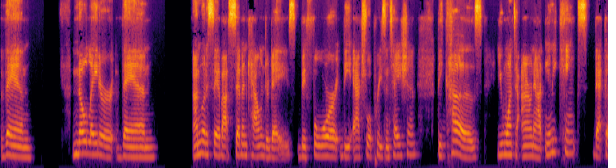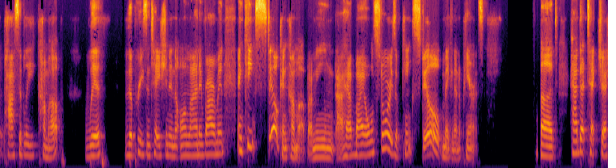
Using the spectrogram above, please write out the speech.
than no later than I'm going to say about seven calendar days before the actual presentation because you want to iron out any kinks that could possibly come up with the presentation in the online environment. And kinks still can come up. I mean, I have my own stories of kinks still making an appearance. But have that tech check,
